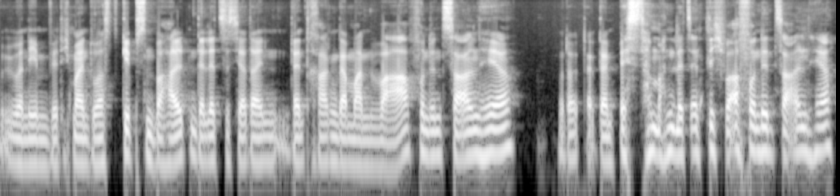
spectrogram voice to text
übernehmen wird. Ich meine, du hast Gibson behalten, der letztes Jahr dein, dein tragender Mann war von den Zahlen her. Oder dein bester Mann letztendlich war von den Zahlen her.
